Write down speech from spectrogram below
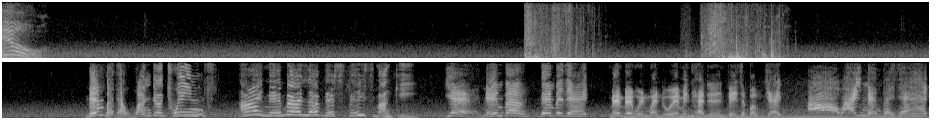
Ew! Remember the Wonder Twins? I remember. I love the space monkey. Yeah, remember? Remember that? Remember when Wonder Woman had an invisible jet? Oh, I remember that.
